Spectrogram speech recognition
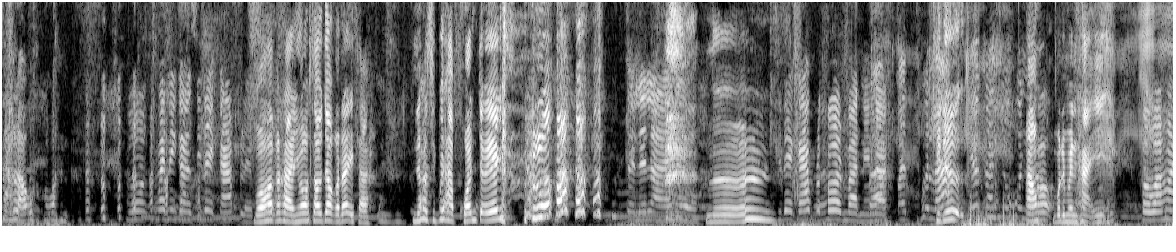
จะเรา อ่อนเออแค่นี้ก็สิได้กลับเลยบ่เฮาก็ถ่ายยอเซาเจ้าก็ได้ซะเดี๋ยวเฮาสิไปหับขวัญเจ้าเองใจหลายๆเด้อเด้อสิได้กลับแล้วก่อนบัดนี้นะขี้ดื้อเอกันอยู่พุ่นเอ้าบ่ได้แม่นให้เพราะว่าให้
